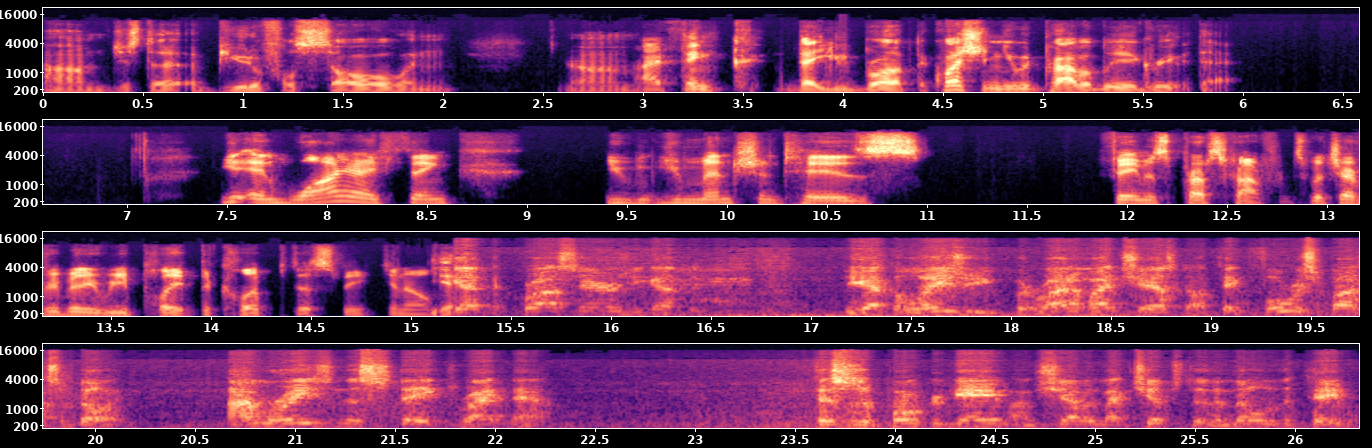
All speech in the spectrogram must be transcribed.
um, just a, a, beautiful soul. And um, I think that you brought up the question, you would probably agree with that. Yeah, and why I think you you mentioned his famous press conference, which everybody replayed the clip this week. You know, you got the crosshairs, you got the you got the laser. You put it right on my chest. I'll take full responsibility. I'm raising the stakes right now. This is a poker game. I'm shoving my chips to the middle of the table.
